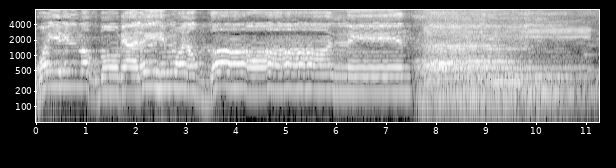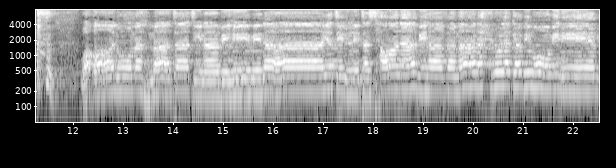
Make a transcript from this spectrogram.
غير المغضوب عليهم ولا الضالين. وقالوا مهما تاتنا به من آية لتسحرنا بها فما نحن لك بمؤمنين.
